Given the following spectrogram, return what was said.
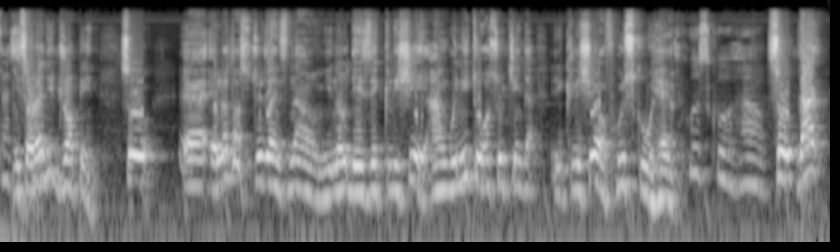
That's it's true. already dropping. So uh, a lot of students now, you know, there's a cliche, and we need to also change that the cliche of who school help. Who school help. So that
